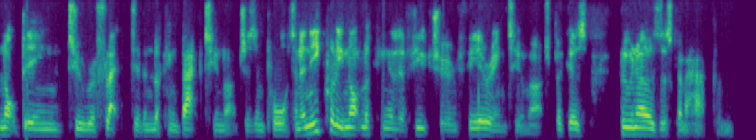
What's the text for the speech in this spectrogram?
not being too reflective and looking back too much is important. And equally, not looking at the future and fearing too much because who knows what's going to happen.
